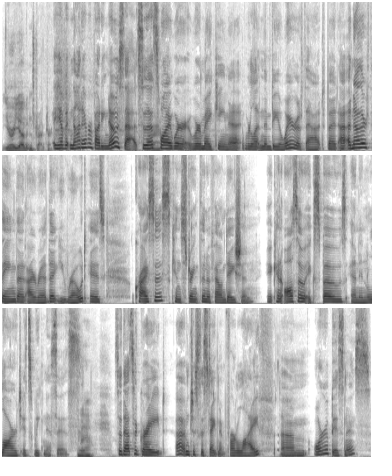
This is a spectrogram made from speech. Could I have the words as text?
you're a yoga instructor. Yeah, but not everybody knows that, so that's why we're we're making it. We're letting them be aware of that. But uh, another thing that I read that you wrote is, crisis can strengthen a foundation. It can also expose and enlarge its weaknesses. Yeah, So that's a great, um, just a statement for life um, or a business.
